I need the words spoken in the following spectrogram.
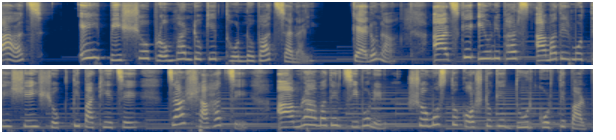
আজ এই বিশ্ব ব্রহ্মাণ্ডকে ধন্যবাদ জানাই। কেননা, আজকে ইউনিভার্স আমাদের মধ্যে সেই শক্তি পাঠিয়েছে, যার সাহায্যে আমরা আমাদের জীবনের সমস্ত কষ্টকে দূর করতে পারব।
